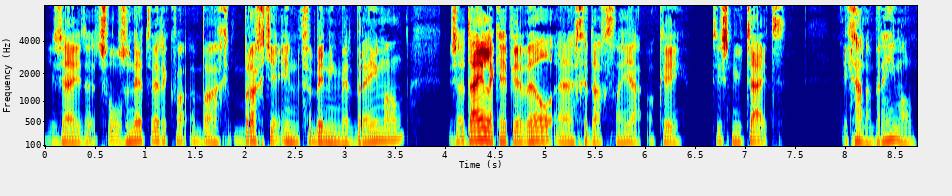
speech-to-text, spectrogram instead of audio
je zei dat Solse netwerk bracht je in verbinding met Breeman. Dus uiteindelijk heb je wel uh, gedacht van ja, oké, het is nu tijd. Ik ga naar Breeman.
